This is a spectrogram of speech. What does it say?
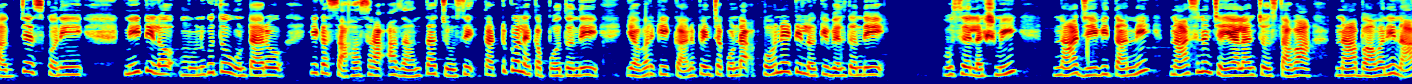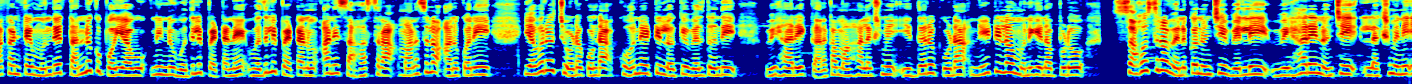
హగ్ చేసుకొని నీటిలో మునుగుతూ ఉంటారు. ఇక సహస్ర అదంతా చూసి తట్టుకోలేకపోతుంది. ఎవరికి కనిపించకుండా కోనేటిలోకి వెళ్తుంది. ఉసే లక్ష్మి నా జీవితాన్ని నాశనం చేయాలని చూస్తావా? నా భావని నాకంటే ముందే తన్నుకుపోయావు. నిన్ను వదిలిపెట్టనే వదిలిపెట్టను అని సహస్ర మనసులో అనుకొని ఎవరూ చూడకుండా కోనేటిలోకి వెళ్తుంది. విహారీ కనక మహాలక్ష్మి ఇద్దరు కూడా నీటిలో మునిగినప్పుడు సహస్ర వెనుక నుంచి వెళ్ళి విహారీ నుంచి లక్ష్మిని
